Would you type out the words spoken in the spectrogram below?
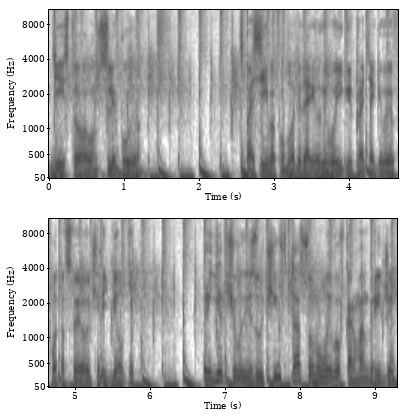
Действовал он вслепую. «Спасибо», – поблагодарил его Игорь, протягивая фото в свою очередь Белки. Придирчиво изучив, та сунула его в карман бриджей.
